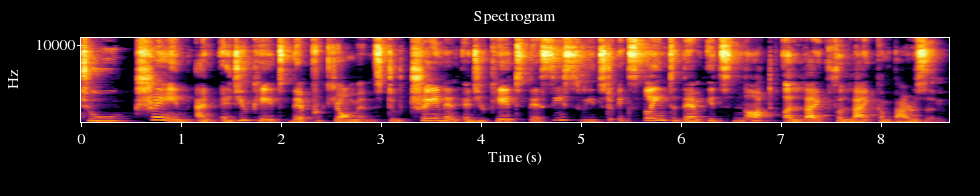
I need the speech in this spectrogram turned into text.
to train and educate their procurements, to train and educate their C suites, to explain to them it's not a like for like comparison.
